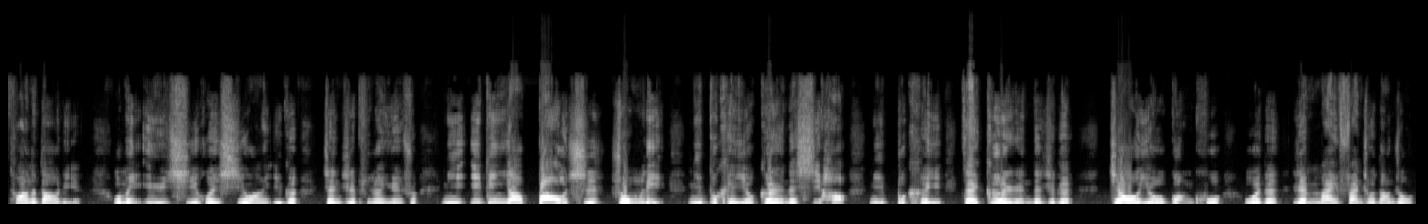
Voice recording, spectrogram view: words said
同样的道理，我们与其会希望一个政治评论员说你一定要保持中立，你不可以有个人的喜好，你不可以在个人的这个交友广阔、我的人脉范畴当中，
